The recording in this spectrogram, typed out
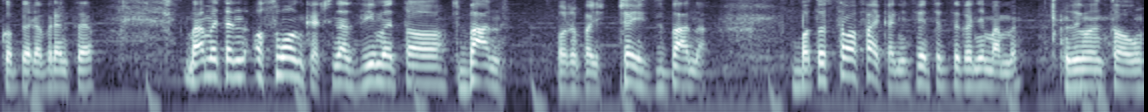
go biorę w ręce. Mamy ten osłonkę, czy nazwijmy to dzban, można powiedzieć, część dzbana. Bo to jest cała fajka, nic więcej do tego nie mamy. Zajmujemy tą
